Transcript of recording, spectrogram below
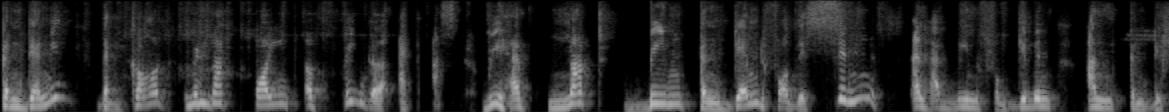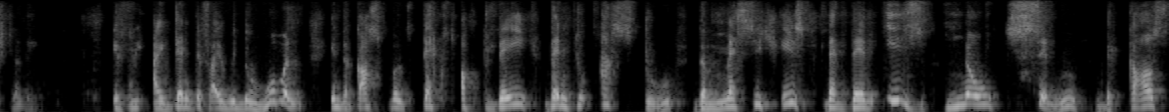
condemning, that God will not point a finger at us. We have not been condemned for this sin and have been forgiven unconditionally if we identify with the woman in the gospel text of today, then to us too, the message is that there is no sin because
